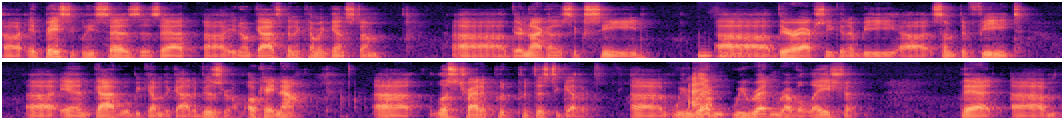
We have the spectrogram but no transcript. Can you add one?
uh, it basically says is that uh, you know God's going to come against them. Uh, they're not going to succeed. Uh, they're actually going to be uh, some defeat, uh, and God will become the God of Israel. Okay, now uh, let's try to put put this together. Uh, we read we read in Revelation that um,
